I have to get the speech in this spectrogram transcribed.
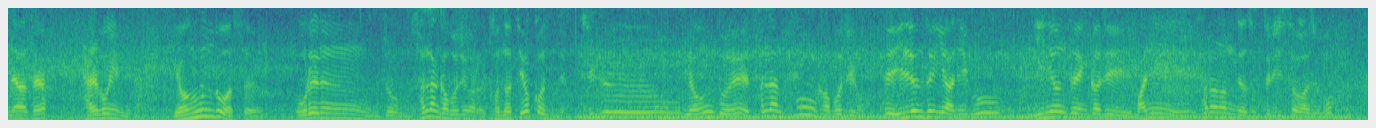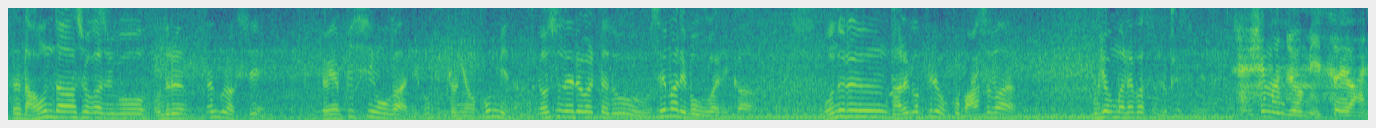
안녕하세요. 달봉입니다. 영흥도 왔어요. 올해는 좀 산란 갑오징어를 건너뛰었거든요. 지금 영흥도에 산란 후 갑오징어. 1년생이 아니고 2년생까지 많이 살아남은 녀석들이 있어가지고. 나온다 하셔가지고 오늘은 뺑구 낚시 경영 피싱호가 아니고 경영 호입니다. 여수 내려갈 때도 3마리 보고 가니까 오늘은 다른 건 필요 없고 마수만 구경만 해봤으면 좋겠습니다. 수심은 좀 있어요. 한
